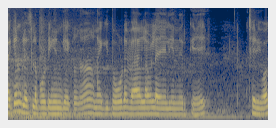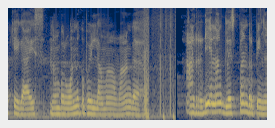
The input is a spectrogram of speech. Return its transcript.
செகண்ட் பிளேஸில் போட்டிங்கன்னு கேட்கலாம் ஆனால் இதோட வேறு லெவலில் ஏலியன் இருக்குது சரி ஓகே காய்ஸ் நம்பர் ஒன்றுக்கு போயிடலாமா? வாங்க. ஆல்ரெடி எல்லாம் கெஸ் பண்ணிருப்பீங்க.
